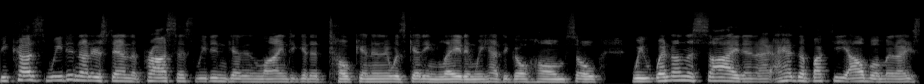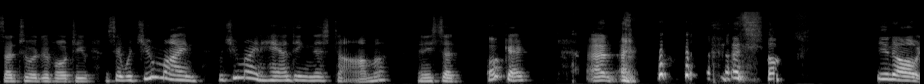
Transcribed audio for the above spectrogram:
because we didn't understand the process, we didn't get in line to get a token, and it was getting late, and we had to go home. So we went on the side, and I, I had the Bhakti album, and I said to a devotee, I said, "Would you mind? Would you mind handing this to Amma?" And he said, "Okay." And, and so, you know,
